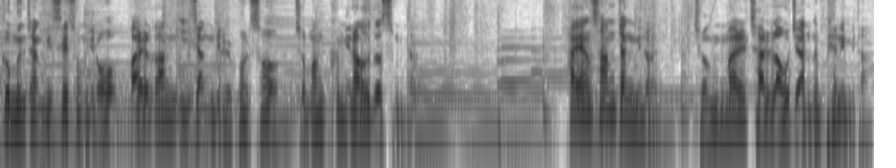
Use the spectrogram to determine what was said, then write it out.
검은 장미 세 송이로 빨강 이장미를 벌써 저만큼이나 얻었습니다. 하얀 삼장미는 정말 잘 나오지 않는 편입니다.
